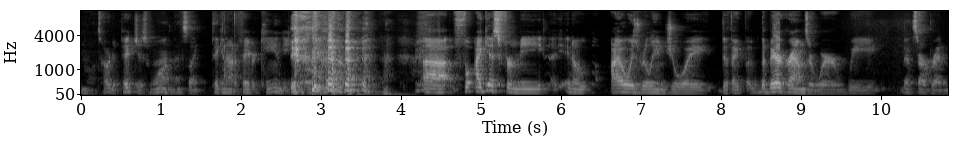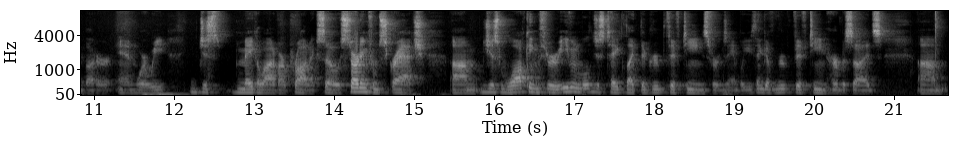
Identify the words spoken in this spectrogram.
Well, it's hard to pick just one. That's like picking out a favorite candy. uh, for, I guess for me, you know, I always really enjoy the the bare grounds are where we that's our bread and butter and where we just make a lot of our products. So starting from scratch, um, just walking through, even we'll just take like the Group 15s for example. You think of Group 15 herbicides um,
